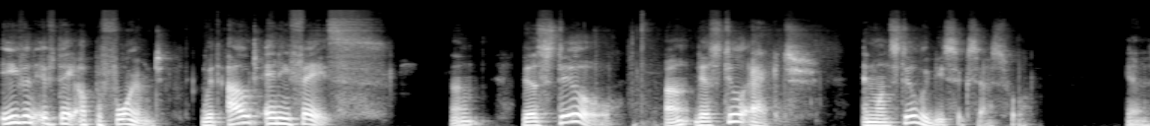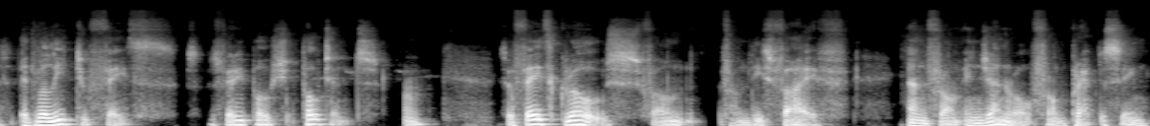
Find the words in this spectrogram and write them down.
even if they are performed without any faith, um, they'll still uh, they'll still act, and one still will be successful. Yes, it will lead to faith. It's very potent. Um, so faith grows from from these five, and from in general from practicing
